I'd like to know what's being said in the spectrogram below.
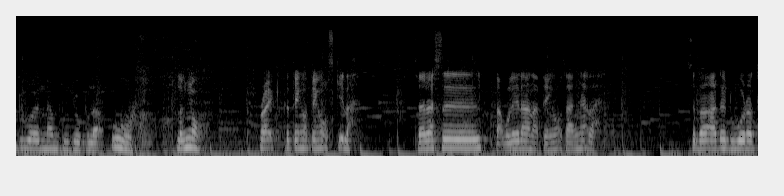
267 pula. Uh lenguh. Right kita tengok-tengok sikit lah. Saya rasa tak boleh lah nak tengok sangat lah. Sebab ada 200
